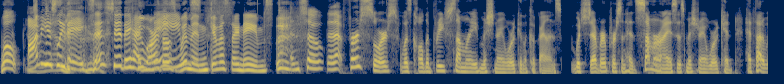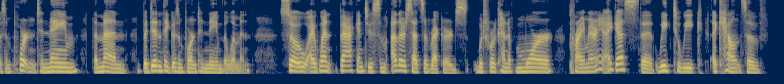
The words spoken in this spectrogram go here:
well, oh, obviously they existed. They had Who are those women? Give us their names. And so that first source was called a brief summary of missionary work in the Cook Islands. Whichever person had summarized this missionary work had, had thought it was important to name the men, but didn't think it was important to name the women. So I went back into some other sets of records, which were kind of more primary, I guess, the week to week accounts of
